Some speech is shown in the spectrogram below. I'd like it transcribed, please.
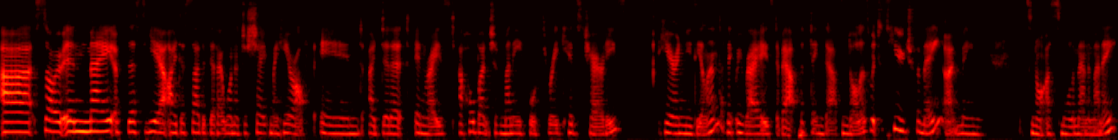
Uh, so in May of this year, I decided that I wanted to shave my hair off and I did it and raised a whole bunch of money for three kids charities here in New Zealand. I think we raised about $15,000, which is huge for me. I mean, it's not a small amount of money.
